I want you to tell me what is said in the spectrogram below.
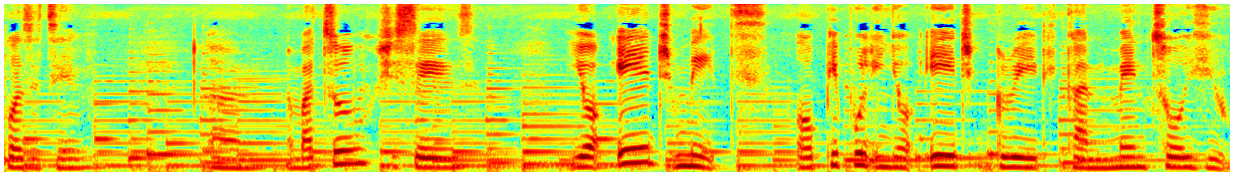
positive. Um, number two, she says, Your age mates or people in your age grade can mentor you.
